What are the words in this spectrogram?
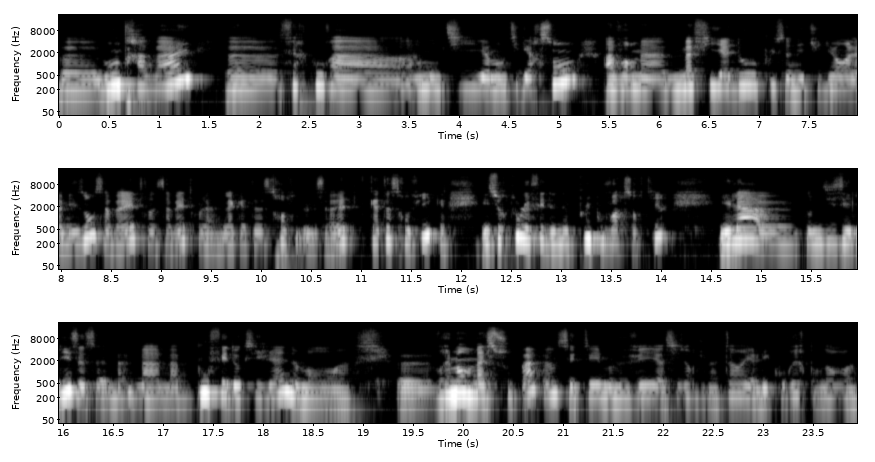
mon travail euh, faire cours à, mon petit à mon petit garçon, avoir ma, fille ado plus un étudiant à la maison, ça va être ça va être la, catastrophe, ça va être catastrophique et surtout le fait de ne plus pouvoir sortir. Et là, euh, comme disait Lise, ma, bouffée d'oxygène, mon euh, vraiment ma soupape, hein, c'était me lever à 6 heures du matin et aller courir pendant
